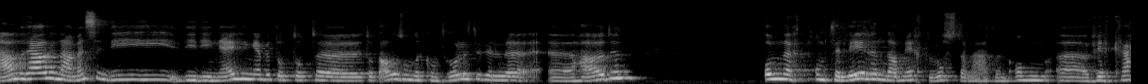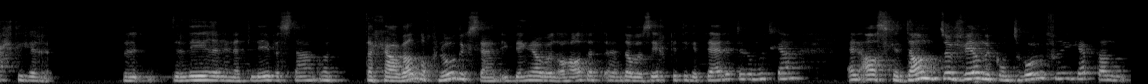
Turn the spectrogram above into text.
aanraden aan mensen die die, die neiging hebben tot, tot, uh, tot alles onder controle te willen uh, houden, om, om te leren dat meer los te laten, om uh, veerkrachtiger te leren in het leven staan. Want dat gaat wel nog nodig zijn. Ik denk dat we nog altijd dat we zeer pittige tijden tegemoet gaan. En als je dan te veel een controlefreak hebt, dan,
